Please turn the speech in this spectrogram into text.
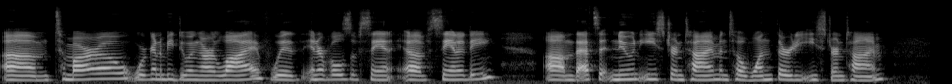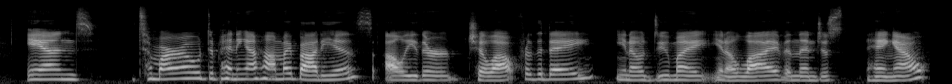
Um, tomorrow we're going to be doing our live with intervals of san- of sanity. Um, that's at noon Eastern time until 1:30 Eastern time. And tomorrow, depending on how my body is, I'll either chill out for the day, you know, do my, you know, live and then just hang out,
